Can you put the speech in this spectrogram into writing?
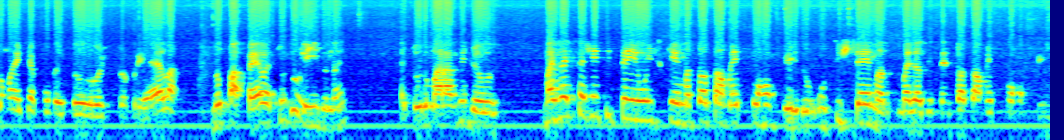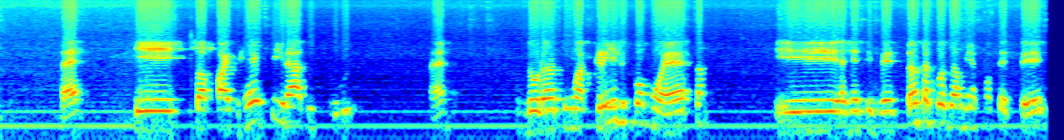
Como a gente já conversou hoje sobre ela, no papel é tudo lindo, né? É tudo maravilhoso. Mas é que a gente tem um esquema totalmente corrompido, um sistema, melhor dizendo, totalmente corrompido, né? Que só faz retirar do SUS, né? Durante uma crise como essa, e a gente vê tanta coisa ruim acontecer.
